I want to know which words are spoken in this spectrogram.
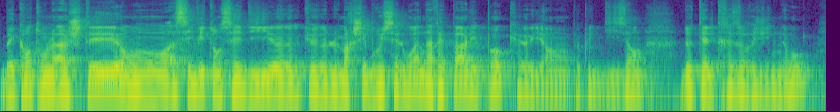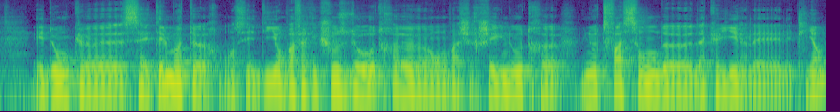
Ben, quand on l'a acheté, assez vite on s'est dit que le marché bruxellois n'avait pas à l'époque, il y a un peu plus de dix ans, d'hôtels très originaux. Et donc, ça a été le moteur. On s'est dit, on va faire quelque chose d'autre, on va chercher une autre, une autre façon d'accueillir les, clients.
